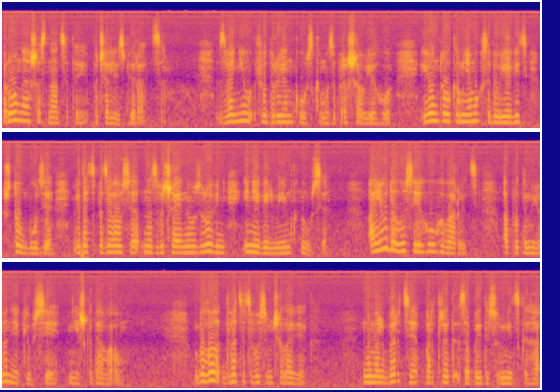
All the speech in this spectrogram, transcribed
Рона 16 пачалі збірацца. Званіў Фёдору Янкоўскаму, запрашаў яго. Ён толкам не мог сабе ўявіць, што будзе. Відаць, спадзяваўся на звычайны ўзровень і не вельмі імкнуўся. Але ўдалося яго ўгаварыць, а потым ён, як і ўсе, не шкадаваў. Было 28 чалавек. На мальберце партрэт забыды суміцкага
